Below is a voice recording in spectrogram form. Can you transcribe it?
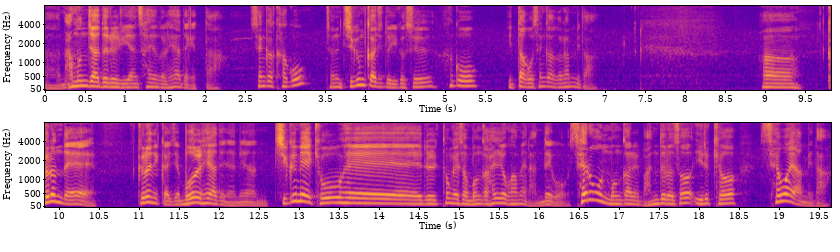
어, 남은 자들을 위한 사역을 해야 되겠다 생각하고 저는 지금까지도 이것을 하고 있다고 생각을 합니다. 어, 그런데 그러니까 이제 뭘 해야 되냐면 지금의 교회를 통해서 뭔가 하려고 하면 안 되고 새로운 뭔가를 만들어서 일으켜 세워야 합니다.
